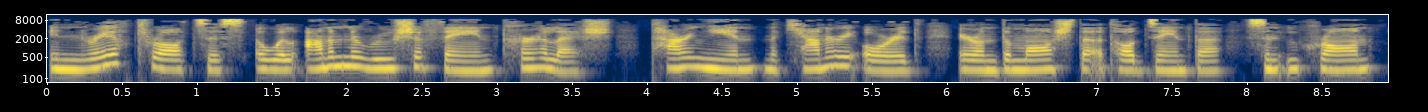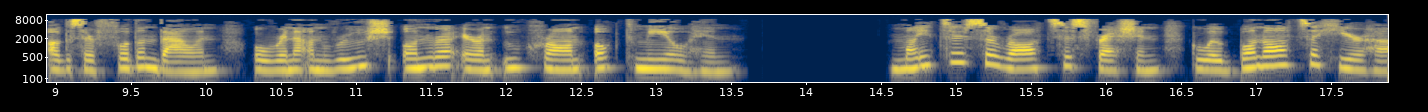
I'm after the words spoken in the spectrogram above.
In réochtrátas a bhfuil anam na rúise féin curtha leis tarraingéan na ceanirí órid ar an damáiste atá déanta san Ucrán agus ar fud an dahan ó rinne an rúis unra ar an Ucrán 8 míhin. Maitir sa ráit is freisin go bhfuil bonát sa hirirtha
